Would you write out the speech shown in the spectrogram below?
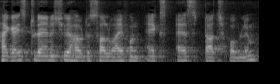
Hi guys, today I'm going to show you how to solve iPhone XS touch problem.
